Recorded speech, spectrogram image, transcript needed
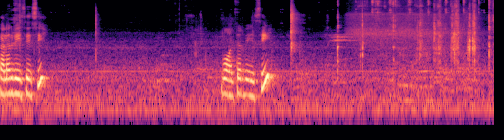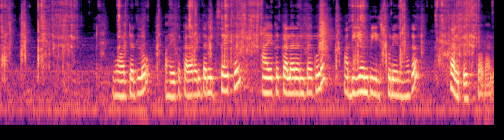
కలర్ వేసేసి వాటర్ వేసి వాటర్లో ఆ యొక్క కలర్ అంతా మిక్స్ అయిపోయి ఆ యొక్క కలర్ అంతా కూడా ఆ బియ్యం పీల్చుకునేలాగా కలిపేసుకోవాలి.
